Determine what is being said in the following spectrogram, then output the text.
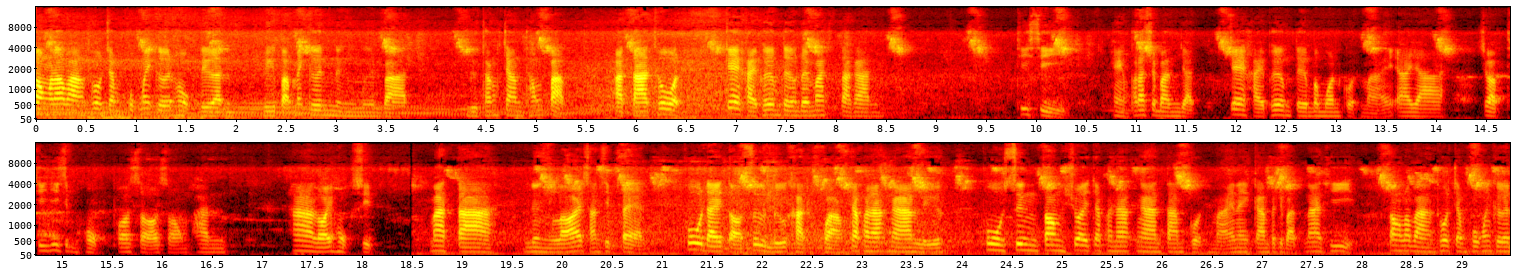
ต้องระวางโทษจำคุกไม่เกิน 6 เดือน หรือปรับไม่เกิน 10,000 บาท หรือทั้งจำทั้งปรับ อัตราโทษ แก้ไขเพิ่มเติมโดยมาตราการที่ 4 แห่งพระราชบัญญัติแก้ไขเพิ่มเติมประมวลกฎหมายอาญาฉบับที่ 26 พศ 2560 มาตรา 138 ผู้ใดต่อสู้หรือขัดขวางเจ้าพนักงานหรือผู้ซึ่งต้องช่วยเจ้าพนักงานตามกฎหมายในการปฏิบัติหน้าที่ต้องระวางโทษจำคุกไม่เกิน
